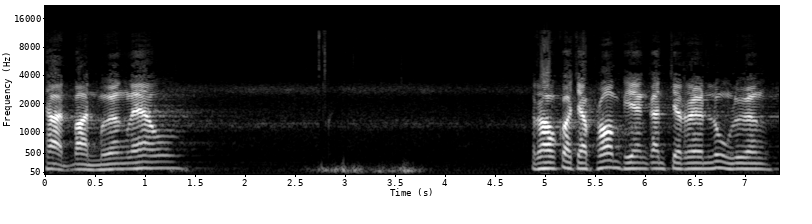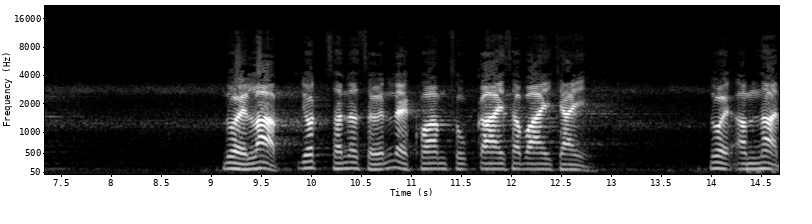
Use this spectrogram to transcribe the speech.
ชาติบ้านเมืองแล้ว เราก็จะพร้อมเพียงกันเจริญรุ่งเรือง ด้วยลาบยศสรรเสริญและความสุขกายสบายใจ ด้วยอำนาจ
